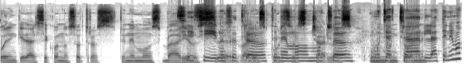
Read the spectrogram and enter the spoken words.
pueden quedarse con nosotros. Tenemos varios. Sí, sí, eh, nosotros tenemos muchas charlas. Tenemos,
